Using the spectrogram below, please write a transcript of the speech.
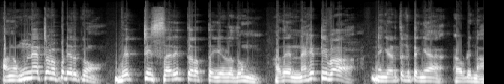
அங்கே முன்னேற்றம் எப்படி இருக்கும்? வெற்றி சரித்திரத்தை எழுதும். அதே நெகட்டிவாக நீங்கள் எடுத்துக்கிட்டீங்க அப்படின்னா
